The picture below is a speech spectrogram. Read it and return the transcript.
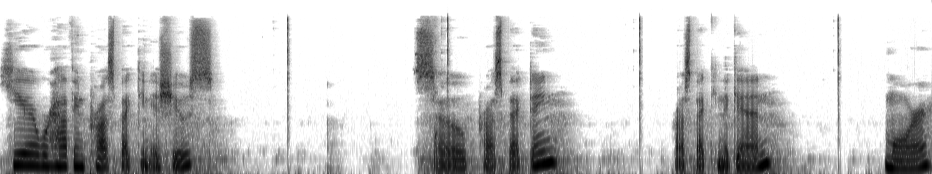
here we're having prospecting issues. So, prospecting. Prospecting again. More.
